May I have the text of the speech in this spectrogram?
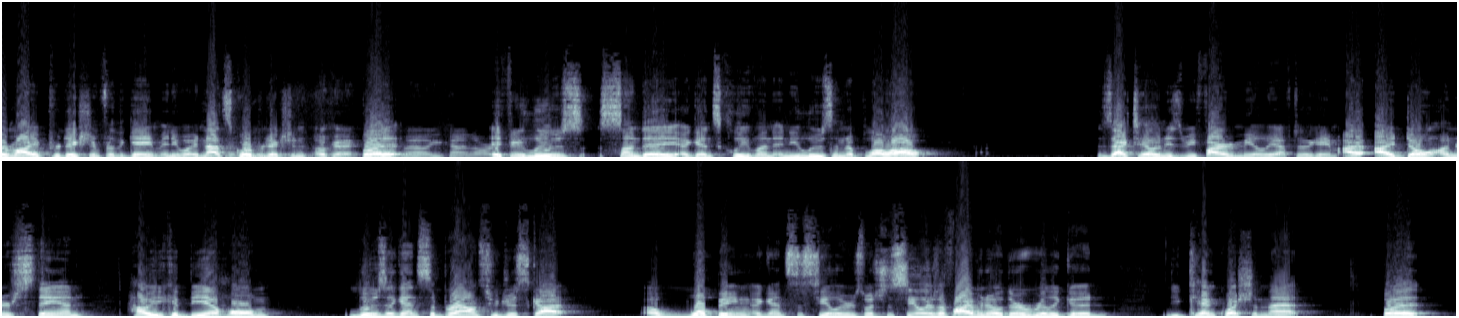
or my prediction for the game anyway, not score prediction. Okay. but Well, you kinda if you lose Sunday against Cleveland and you lose in a blowout, Zac Taylor needs to be fired immediately after the game. I, I don't understand how you could be at home, lose against the Browns, who just got a whooping against the Steelers, which the Steelers are five and zero. They're really good. You can't question that, but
